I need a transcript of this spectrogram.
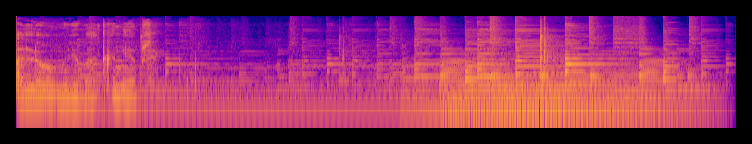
अल्लो मुझे बात करनी है आपसे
